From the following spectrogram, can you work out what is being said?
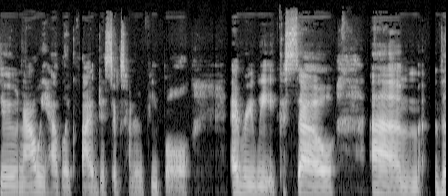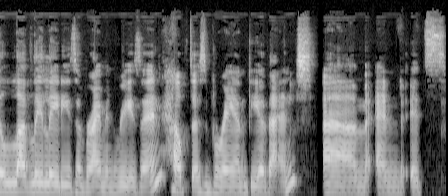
to now we have like five to 600 people every week. So um, the lovely ladies of Rhyme and Reason helped us brand the event, um, and it's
